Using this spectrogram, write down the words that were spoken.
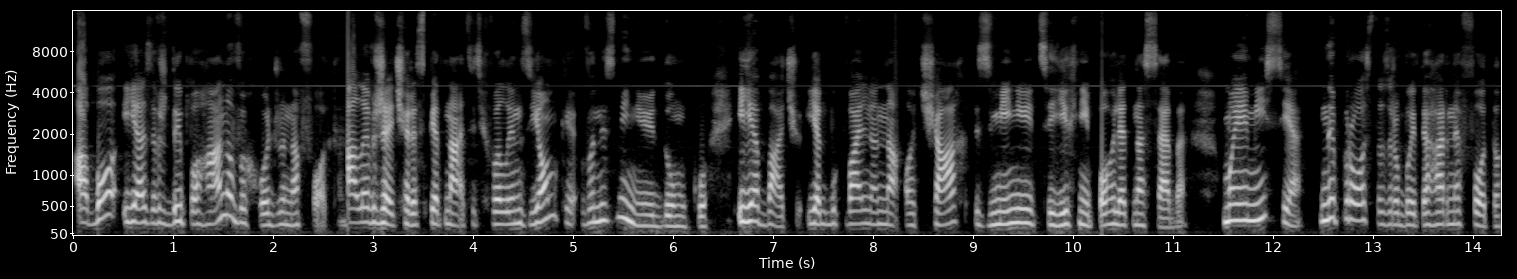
або я завжди погано виходжу на фото. Але вже через 15 хвилин зйомки вони змінюють думку, і я бачу, як буквально на очах змінюється їхній погляд на себе. Моя місія не просто зробити гарне фото,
